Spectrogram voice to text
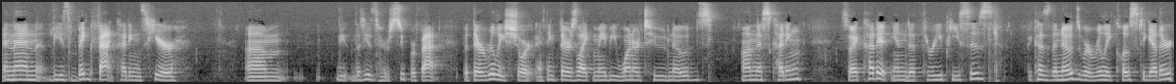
And then these big fat cuttings here, um, these are super fat, but they're really short. I think there's like maybe one or two nodes on this cutting. So I cut it into three pieces because the nodes were really close together.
